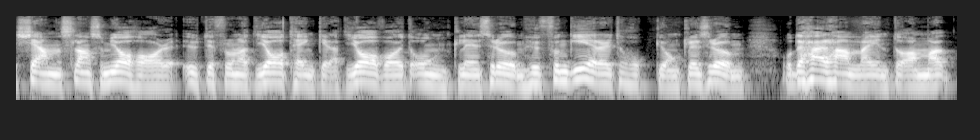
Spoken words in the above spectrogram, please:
känslan som jag har utifrån att jag tänker att jag var ett omklädningsrum. Hur fungerar ett hockeyomklädningsrum? Och det här handlar inte om att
